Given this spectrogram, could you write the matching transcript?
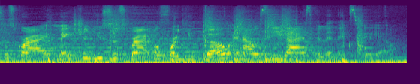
subscribed, make sure you subscribe before you go and I will see you guys in the next video.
